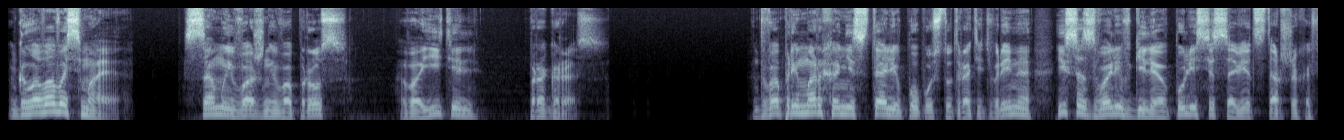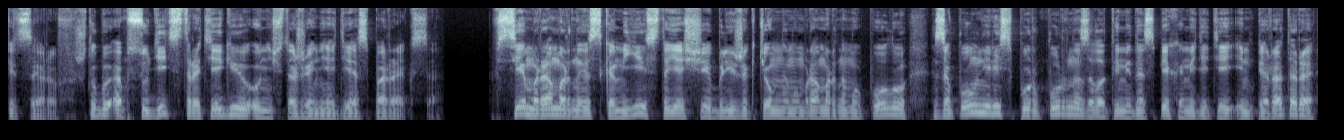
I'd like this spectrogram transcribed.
Глава восьмая. Самый важный вопрос – воитель, прогресс. Два примарха не стали попусту тратить время и созвали в Гелиополисе совет старших офицеров, чтобы обсудить стратегию уничтожения Диаспорекса. Все мраморные скамьи, стоящие ближе к темному мраморному полу, заполнились пурпурно-золотыми доспехами детей императора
